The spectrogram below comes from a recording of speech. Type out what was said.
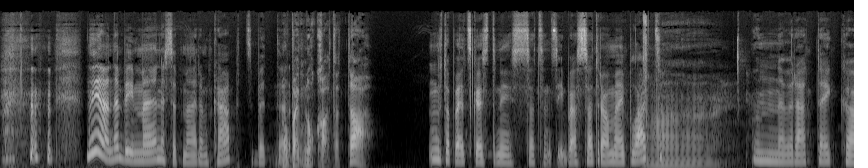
nu jā, nebija mēnesis apmēram kāpts, bet, Nu, bet nu kā tad tā? nu, tāpēc, ka es tenīs sacensībās satraumēju plecu. Ah. Un nevarētu teikt, ka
